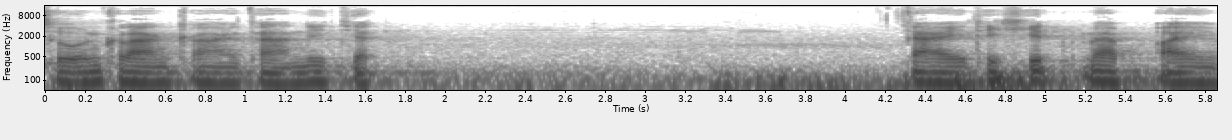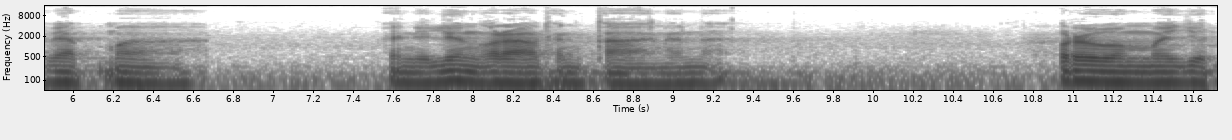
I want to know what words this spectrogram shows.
ศูนย์กลางกายฐานที่เจ็ด ใจที่คิดแวบไปแวบมาเป็นในเรื่องราวต่าง ๆ นั้นนะรวมมาหยุด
